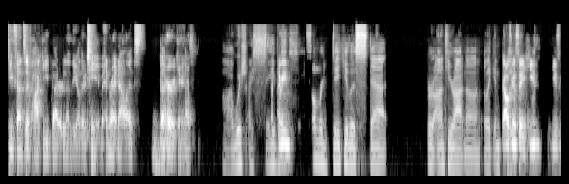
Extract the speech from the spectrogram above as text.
defensive hockey better than the other team, and right now it's the Hurricanes. Oh, I wish I saved. I mean, some ridiculous stat for Antti Raanta. Like in I was gonna say he's he's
